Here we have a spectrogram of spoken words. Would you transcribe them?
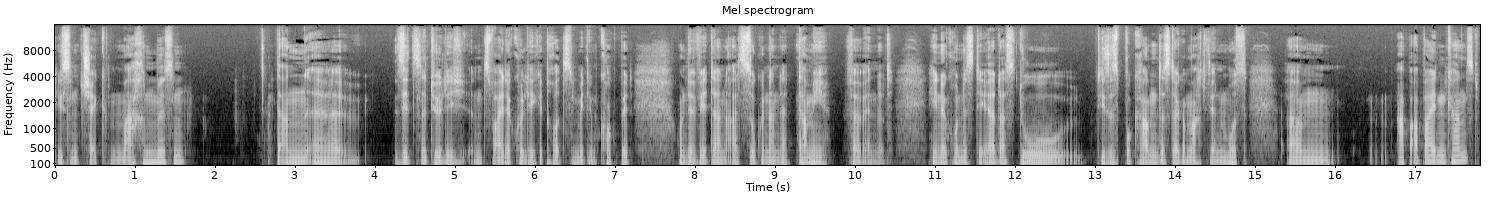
diesen Check machen müssen, dann äh, sitzt natürlich ein zweiter Kollege trotzdem mit im Cockpit und der wird dann als sogenannter Dummy verwendet. Hintergrund ist der, dass du dieses Programm, das da gemacht werden muss, ähm, abarbeiten kannst.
